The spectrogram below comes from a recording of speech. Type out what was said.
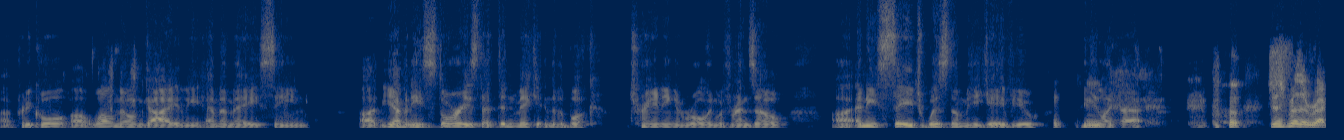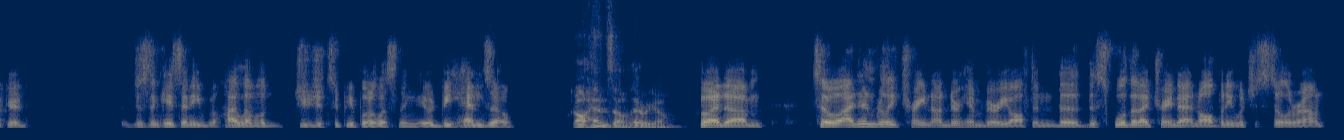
a pretty cool uh, well-known guy in the mma scene uh, do you have any stories that didn't make it into the book training and rolling with renzo uh, any sage wisdom he gave you, anything like that? just for the record, just in case any high level jujitsu people are listening, it would be Henzo. Oh, Henzo, there we go. But um, so I didn't really train under him very often. The the school that I trained at in Albany, which is still around,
